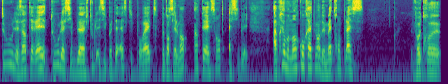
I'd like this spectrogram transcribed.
tous les intérêts, tous les ciblages, toutes les hypothèses qui pourraient être potentiellement intéressantes à cibler. Après, au moment concrètement de mettre en place votre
